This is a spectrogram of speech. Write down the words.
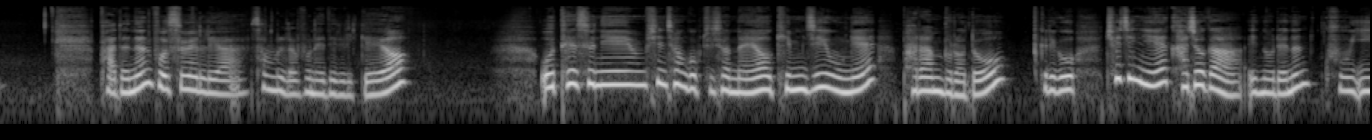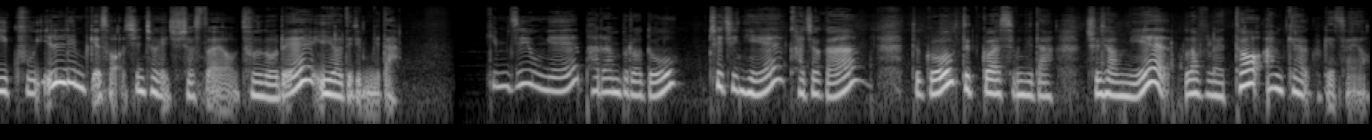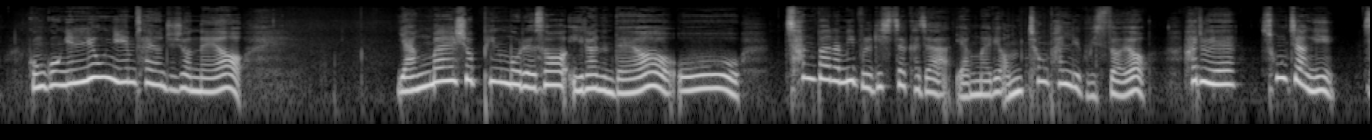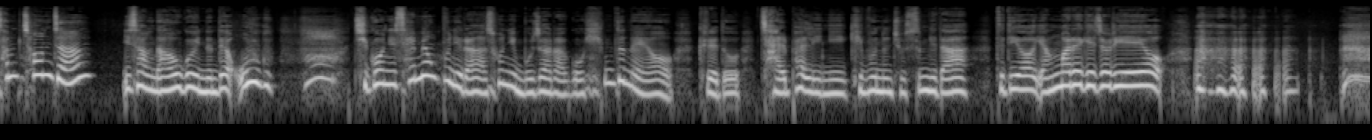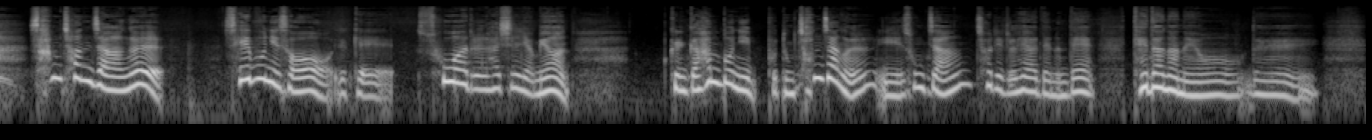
바르는 보스웰리아 선물로 보내드릴게요. 오태수님 신청곡 주셨네요. 김지웅의 바람 불어도 그리고 최진희의 가져가 이 노래는 9291님께서 신청해 주셨어요. 두 노래 이어드립니다. 김지웅의 바람 불어도 최진희의 가져가 두 곡 듣고 왔습니다. 주현미의 러브레터 함께하고 계세요. 0016님 사연 주셨네요. 양말 쇼핑몰에서 일하는데요. 오, 찬바람이 불기 시작하자 양말이 엄청 팔리고 있어요. 하루에 송장이 3천장 이상 나오고 있는데, 어이구, 직원이 3명뿐이라 손이 모자라고 힘드네요. 그래도 잘 팔리니 기분은 좋습니다. 드디어 양말의 계절이에요. 3천장을 세 분이서 이렇게 소화를 하시려면, 그러니까 한 분이 보통 천장을, 이 송장 처리를 해야 되는데, 대단하네요. 네.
